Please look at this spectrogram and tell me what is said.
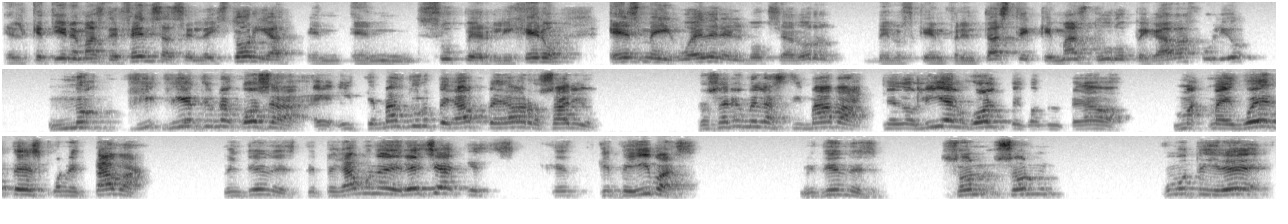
El que tiene más defensas en la historia, en, en súper ligero, ¿es Mayweather el boxeador de los que enfrentaste que más duro pegaba, Julio? No, fíjate una cosa, eh, el que más duro pegaba, pegaba Rosario. Rosario me lastimaba, me dolía el golpe cuando me pegaba. Mayweather te desconectaba, ¿me entiendes? Te pegaba una derecha que, que, te ibas, ¿me entiendes? Son, son, ¿cómo te diré?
